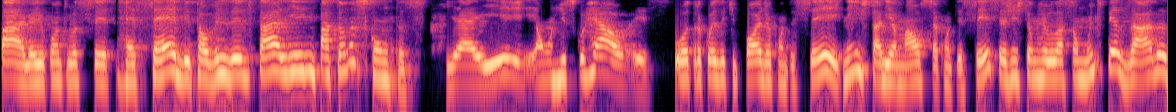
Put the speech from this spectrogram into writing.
paga e o quanto você recebe, talvez deve estar ali empatando as contas. E aí é um risco real esse. Outra coisa que pode acontecer, nem estaria mal se acontecesse, a gente tem uma regulação muito pesada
